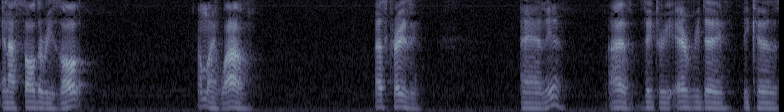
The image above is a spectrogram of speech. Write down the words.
and I saw the result, I'm like, wow, that's crazy. And yeah, I have victory every day because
